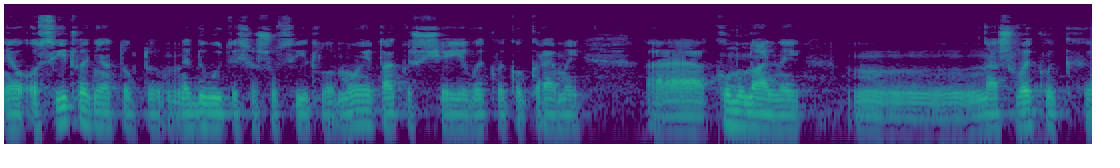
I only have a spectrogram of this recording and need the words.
е, освітлення. Тобто не дивуйтеся, що світло. Ну і також ще є виклик окремий е, комунальний. Наш виклик е,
